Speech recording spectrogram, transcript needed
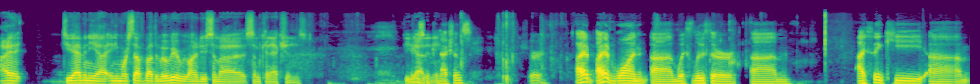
I do you have any uh, any more stuff about the movie, or we want to do some uh, some connections? If you Give got some any, connections. sure. I had I had one um, with Luther. Um, I think he um,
